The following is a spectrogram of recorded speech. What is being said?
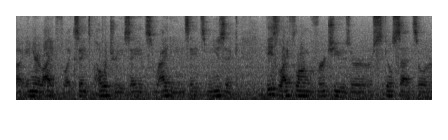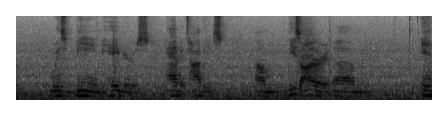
uh, in your life. Like, say it's poetry, say it's writing, say it's music. These lifelong virtues or, or skill sets or ways of being, behaviors, habits, hobbies, um, these are um, in,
